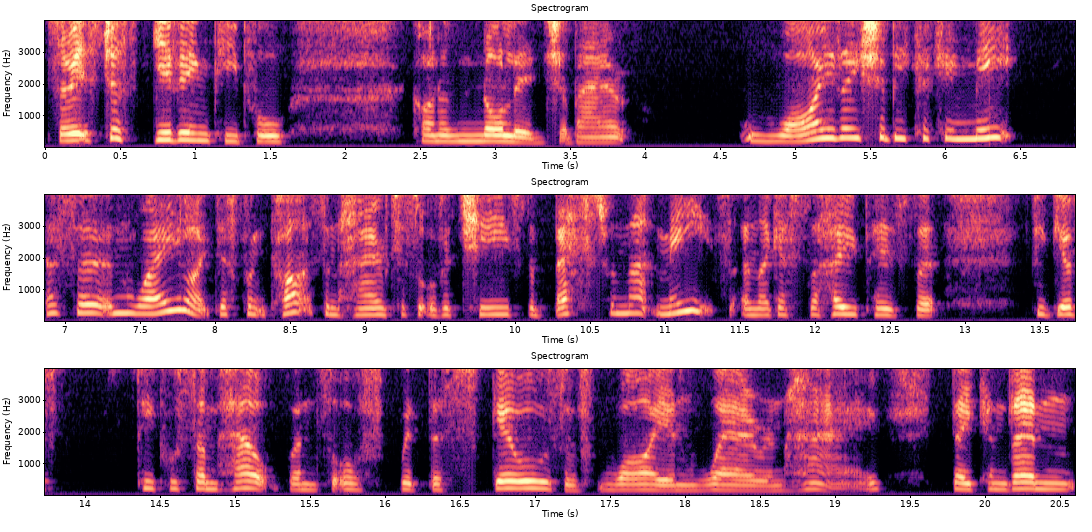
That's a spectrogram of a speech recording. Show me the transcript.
So it's just giving people kind of knowledge about why they should be cooking meat a certain way, like different cuts, and how to sort of achieve the best from that meat. And I guess the hope is that if you give people some help and sort of with the skills of why and where and how, they can then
